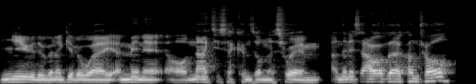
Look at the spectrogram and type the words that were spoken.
knew they were going to give away a minute or 90 seconds on the swim, and then it's out of their control.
